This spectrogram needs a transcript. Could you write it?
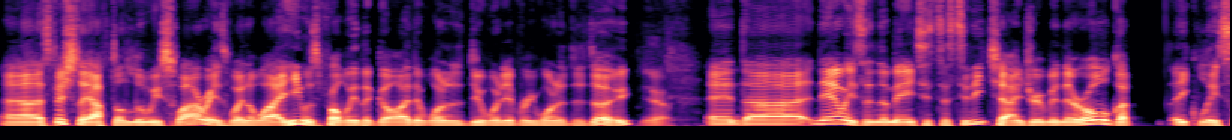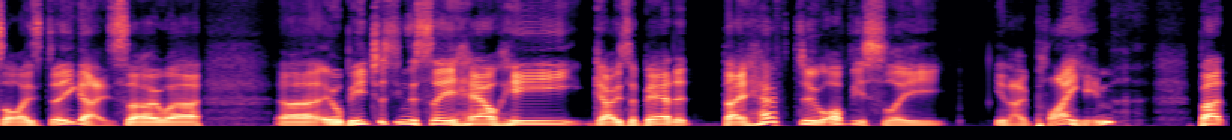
uh, especially after Luis Suarez went away. He was probably the guy that wanted to do whatever he wanted to do. Yeah. And uh, now he's in the Manchester City change room, and they're all got equally sized egos. So. Uh, uh, it'll be interesting to see how he goes about it. They have to obviously, you know, play him, but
